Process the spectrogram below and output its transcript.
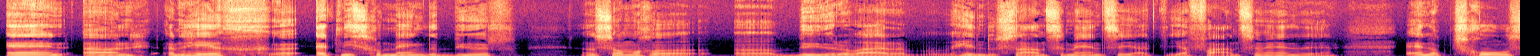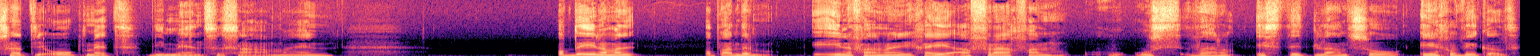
En een, een heel eh, etnisch gemengde buurt. Sommige eh, buren waren Hindoestaanse mensen, ja, Javaanse mensen. En, op school zat je ook met die mensen samen. En op de ene op andere, een of andere manier ga je je afvragen van hoe, waarom is dit land zo ingewikkeld?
